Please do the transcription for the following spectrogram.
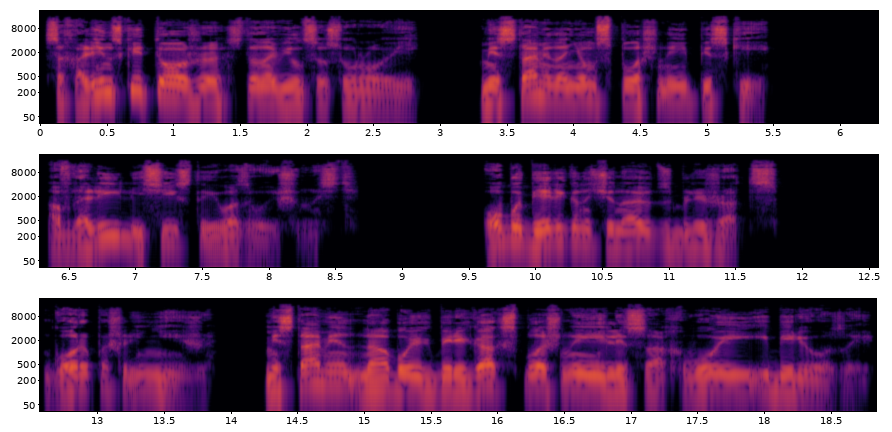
Сахалинский тоже становился суровей, местами на нем сплошные пески, а вдали лесистые возвышенности. Оба берега начинают сближаться. Горы пошли ниже. Местами на обоих берегах сплошные леса хвои и березы.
